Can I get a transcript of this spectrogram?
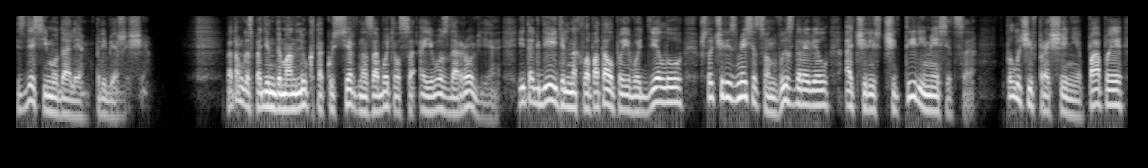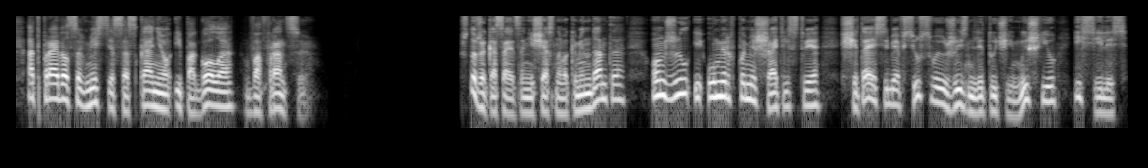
Здесь ему дали прибежище. Потом господин де Манлюк так усердно заботился о его здоровье и так деятельно хлопотал по его делу, что через месяц он выздоровел, а через четыре месяца, получив прощение папы, отправился вместе со Сканио и Пагола во Францию. Что же касается несчастного коменданта, он жил и умер в помешательстве, считая себя всю свою жизнь летучей мышью и силясь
